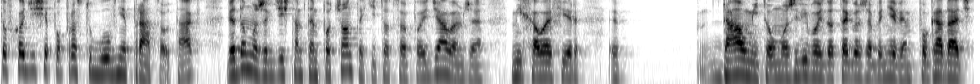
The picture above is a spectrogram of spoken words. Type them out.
to wchodzi się po prostu głównie pracą, tak? Wiadomo, że gdzieś tam ten początek i to, co powiedziałem, że Michał Efir e, dał mi tą możliwość do tego, żeby, nie wiem, pogadać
